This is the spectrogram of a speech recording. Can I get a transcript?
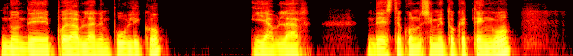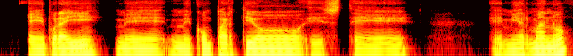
donde pueda hablar en público y hablar de este conocimiento que tengo. Eh, por ahí me, me compartió este eh, mi hermano,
